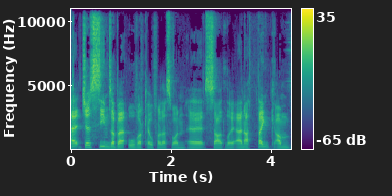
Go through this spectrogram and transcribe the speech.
it just seems a bit overkill for this one, uh, sadly. And I think I'm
